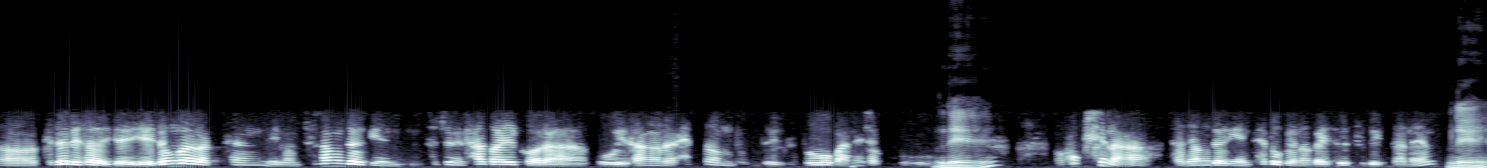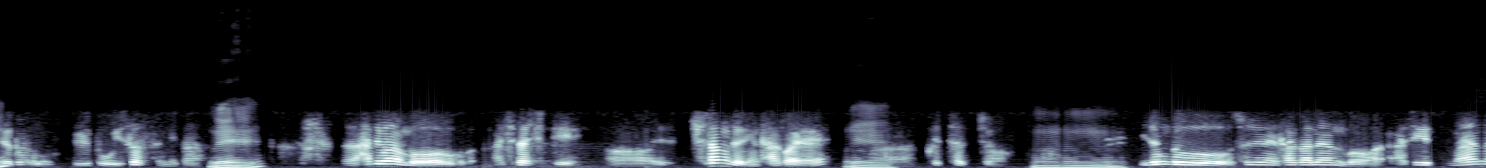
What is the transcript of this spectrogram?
어, 그 자리에서 이제 예전과 같은 이런 추상적인 수준의 사과일 거라고 예상을 했던 분들도 많으셨고, 네. 어, 혹시나 전향적인 태도 변화가 있을 수도 있다는 네. 기대도 일부 있었습니다. 네. 어, 하지만 뭐 아시다시피 어, 추상적인 사과에 예. 어, 그쳤죠. 음. 이 정도 수준의 사과는 뭐 아시겠지만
